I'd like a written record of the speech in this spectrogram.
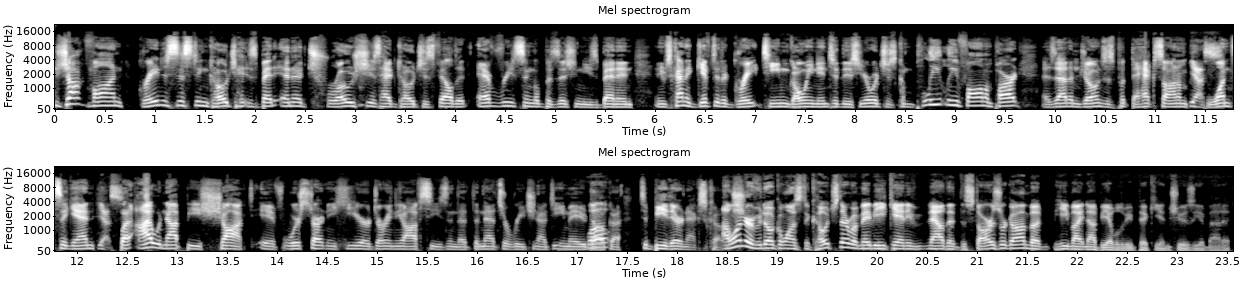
Jacques Vaughn, great assistant coach, has been an atrocious head coach, has failed at every single position he's been in. And he was kind of gifted a great team going into this year, which has completely fallen apart as Adam Jones has put the hex on him Yes. once again. Yes. But I would not be shocked if we're starting to hear during the offseason that the Nets are reaching out to Ime Udoka Well, to be their next coach. I wonder if Udoka wants to coach there, but maybe he can't even now that the stars are gone, but he might not be able to be picky and choosy about it.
